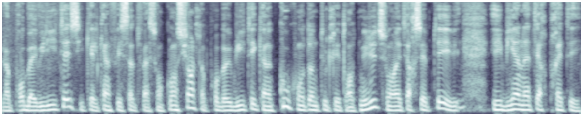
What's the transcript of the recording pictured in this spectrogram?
la probabilité, si quelqu'un fait ça de façon consciente, la probabilité qu'un coup qu'on donne toutes les 30 minutes soit intercepté et, bien interprété.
